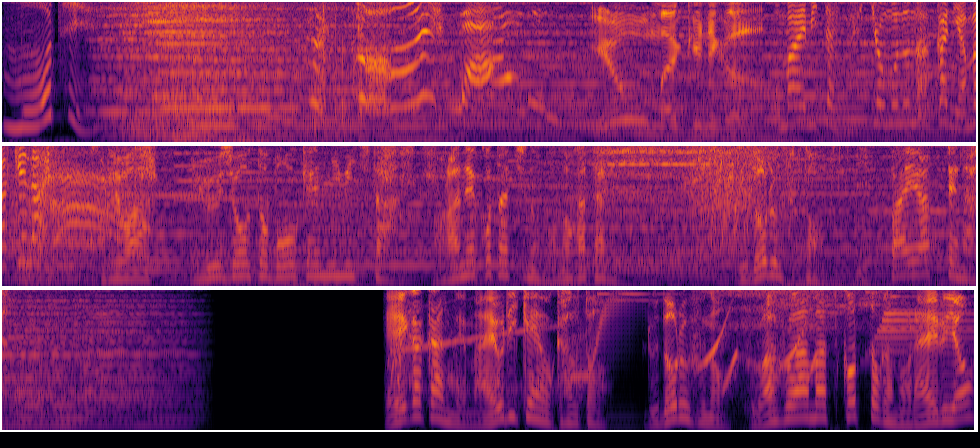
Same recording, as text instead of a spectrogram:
文字？すっごいよう負けねか。お前みたいな卑怯者なんかには負けない。これは友情と冒険に満ちた野良猫たちの物語。ルドルフといっぱいあってな。映画館で前売り券を買うとルドルフのふわふわマスコットがもらえるよ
